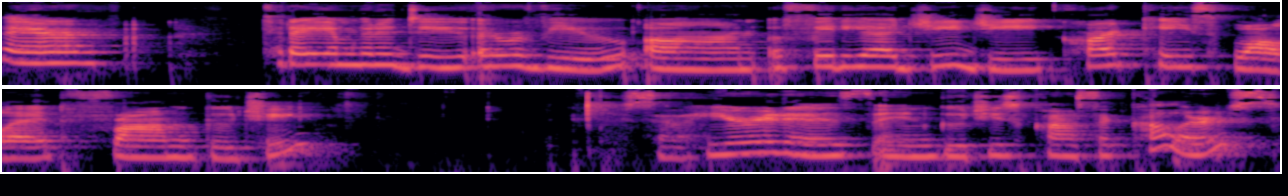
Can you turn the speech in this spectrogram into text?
there! Today I'm going to do a review on Ophidia GG card case wallet from Gucci. So here it is in Gucci's classic colors.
